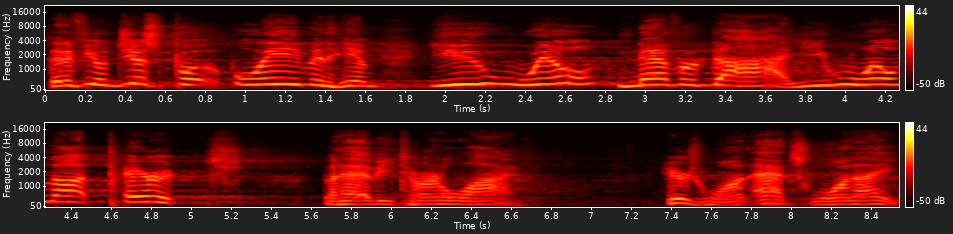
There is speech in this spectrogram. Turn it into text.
that if you'll just believe in him, you will never die. You will not perish, but have eternal life. Here's one, Acts 1 8.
